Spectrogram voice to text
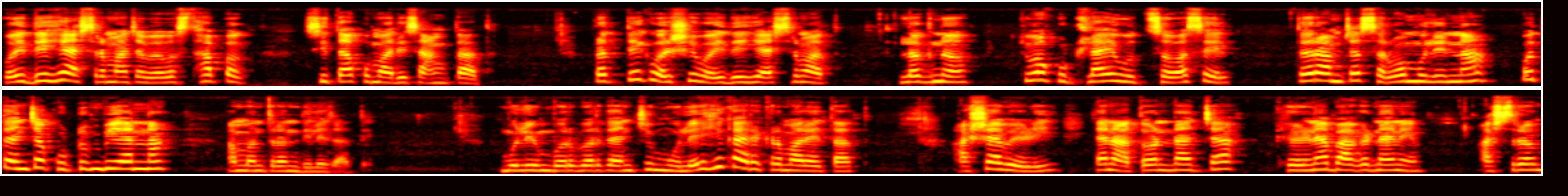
वैदेही आश्रमाच्या व्यवस्थापक सीताकुमारी सांगतात प्रत्येक वर्षी वैदेही आश्रमात लग्न किंवा कुठलाही उत्सव असेल तर आमच्या सर्व मुलींना व त्यांच्या कुटुंबियांना आमंत्रण दिले जाते. मुलींबरोबर त्यांची मुलेही कार्यक्रमाला येतात. अशावेळी या नातवंडांच्या खेळण्या बागडण्याने आश्रम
